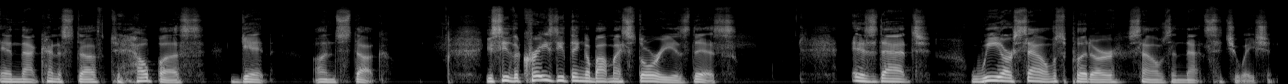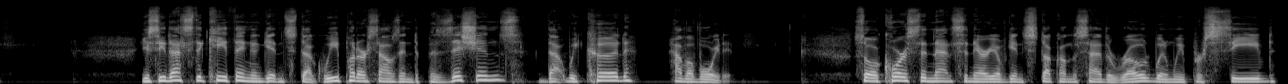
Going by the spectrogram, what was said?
and that kind of stuff to help us get unstuck. You see the crazy thing about my story is this is that we ourselves put ourselves in that situation you see, that's the key thing in getting stuck. We put ourselves into positions that we could have avoided. So, of course, in that scenario of getting stuck on the side of the road, when we perceived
